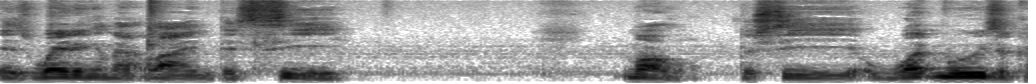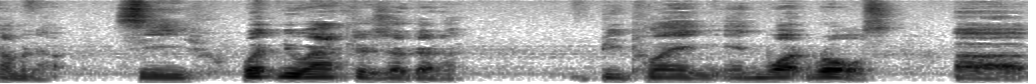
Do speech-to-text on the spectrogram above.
is waiting in that line to see Marvel to see what movies are coming out, see what new actors are gonna be playing in what roles. Uh,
